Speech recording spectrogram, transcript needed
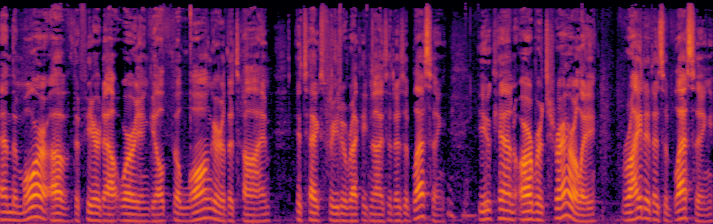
And the more of the fear, doubt, worry, and guilt, the longer the time it takes for you to recognize it as a blessing. Mm-hmm. You can arbitrarily write it as a blessing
